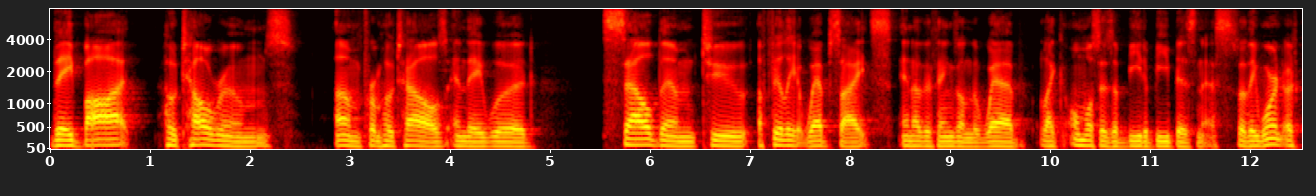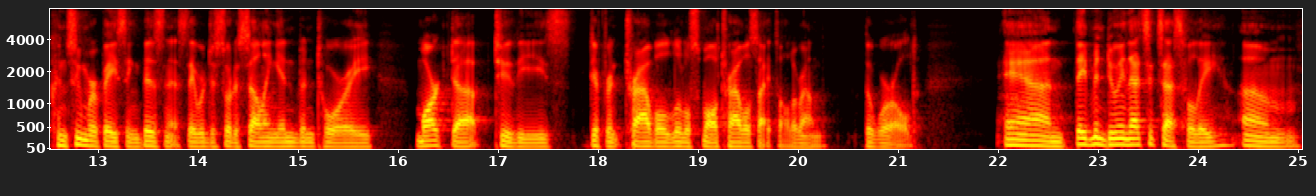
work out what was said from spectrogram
they bought hotel rooms um, from hotels, and they would sell them to affiliate websites and other things on the web, like almost as a B2B business. So they weren't a consumer facing business. They were just sort of selling inventory marked up to these different travel, little small travel sites all around the world. And they've been doing that successfully. Um,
